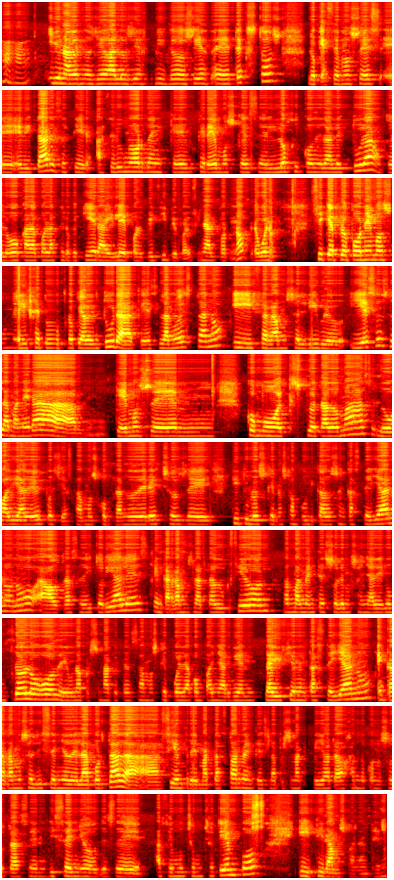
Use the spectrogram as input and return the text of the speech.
Y una vez nos llegan los 10 los eh, textos, lo que hacemos es eh, editar, es decir, hacer un orden que creemos que es el lógico de la lectura, aunque luego cada cual hace lo que quiera y lee por el principio, por el final, por no, pero bueno, sí que proponemos un elige tu propia aventura, que es la nuestra, ¿no? Y cerramos el libro. Y eso es la manera que hemos em, como explotado más. Luego a día de hoy pues ya estamos comprando derechos de títulos que no están publicados en castellano, ¿no? A otras editoriales encargamos la traducción, normalmente solemos añadir un prólogo de una persona que pensamos que puede acompañar bien la edición en castellano, encargamos el diseño de la portada a siempre Marta Sparren, que es la persona que lleva trabajando con nosotras en diseño desde hace mucho, mucho tiempo y tiramos para adelante.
